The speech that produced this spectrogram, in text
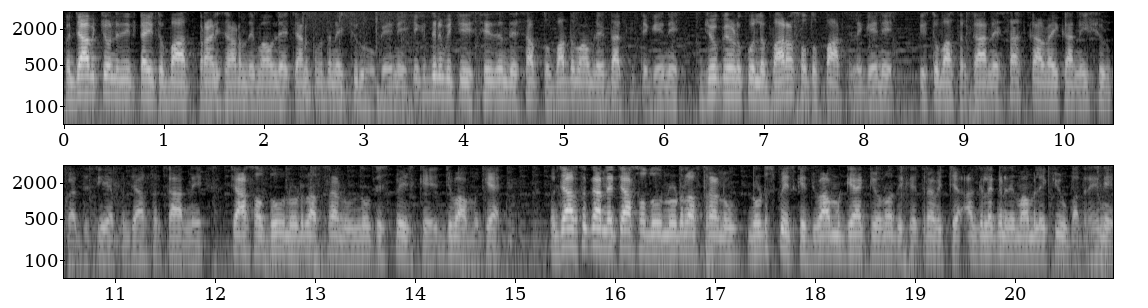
ਪੰਜਾਬ ਵਿੱਚ ਝੋਨੇ ਦੀ ਕਟਾਈ ਤੋਂ ਬਾਅਦ ਪਰਾਲੀ ਸਾੜਨ ਦੇ ਮਾਮਲੇ ਅਚਾਨਕ ਵਧਣੇ ਸ਼ੁਰੂ ਹੋ ਗਏ ਨੇ। ਇੱਕ ਦਿਨ ਵਿੱਚ ਇਸ ਸੀਜ਼ਨ ਦੇ ਸਭ ਤੋਂ ਵੱਧ ਮਾਮਲੇ ਦਰਜ ਕੀਤੇ ਗਏ ਨੇ, ਜੋ ਕਿ ਹੁਣ ਕੁੱਲ 1200 ਤੋਂ ਪਾਰ ਚਲੇ ਗਏ ਨੇ। ਇਸ ਤੋਂ ਬਾਅਦ ਸਰਕਾਰ ਨੇ ਸਖਤ ਕਾਰਵਾਈ ਕਰਨੀ ਸ਼ੁਰੂ ਕਰ ਦਿੱਤੀ ਹੈ। ਪੰਜਾਬ ਸਰਕਾਰ ਨੇ 402 ਨੋਡਲ ਅਫਸਰਾਂ ਨੂੰ ਨੋਟਿਸ ਭੇਜ ਕੇ ਜਵਾਬ ਮੰਗਿਆ ਪੰਜਾਬ ਸਰਕਾਰ ਨੇ 402 ਨੋਡਲ ਅਫਸਰਾਂ ਨੂੰ ਨੋਟਿਸ ਭੇਜ ਕੇ ਜਵਾਬ ਮੰਗਿਆ ਕਿ ਉਹਨਾਂ ਦੇ ਖੇਤਰਾਂ ਵਿੱਚ ਅੱਗ ਲੱਗਣ ਦੇ ਮਾਮਲੇ ਕਿਉਂ ਵੱਧ ਰਹੇ ਨੇ।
